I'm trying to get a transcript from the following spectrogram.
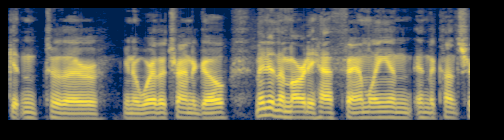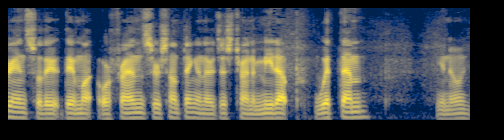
getting to their, you know, where they're trying to go. Many of them already have family in in the country, and so they they or friends or something, and they're just trying to meet up with them. You know,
